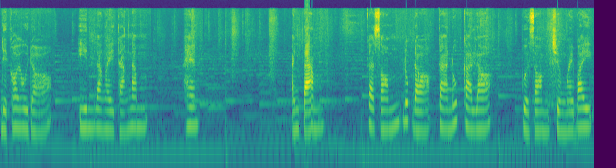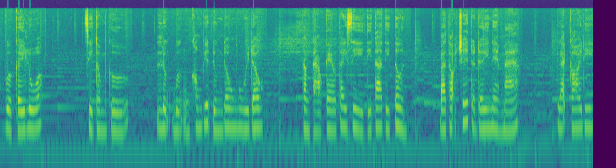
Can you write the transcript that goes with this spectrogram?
Để coi hồi đó, In là ngày tháng năm. Hen. Anh Tam. Cả xóm lúc đó ca núp ca lo. Vừa dòm trường máy bay vừa cấy lúa. Dì thầm cứ Lựng bựng không biết đứng đâu ngồi đâu. Thằng Thảo kéo tay dì tí ta tí tờn. Bà thọ chết ở đây nè má. Lại coi đi.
